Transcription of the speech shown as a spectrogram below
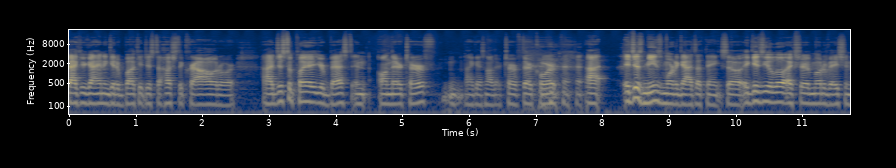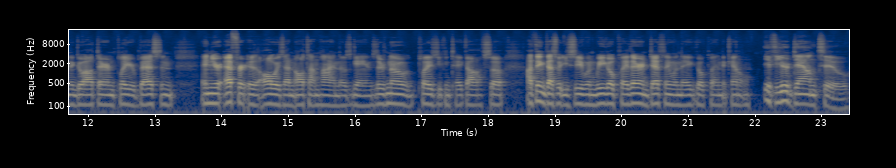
back your guy in and get a bucket just to hush the crowd or uh, just to play at your best in on their turf. I guess not their turf, their court. uh, it just means more to guys, I think. So it gives you a little extra motivation to go out there and play your best, and and your effort is always at an all-time high in those games. There's no plays you can take off. So I think that's what you see when we go play there, and definitely when they go play in the kennel. if you're down two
